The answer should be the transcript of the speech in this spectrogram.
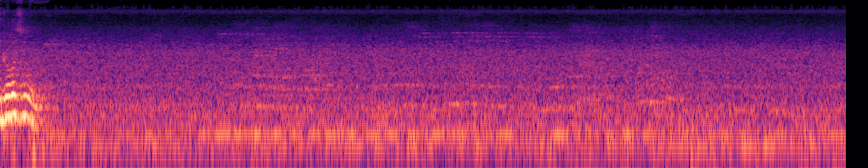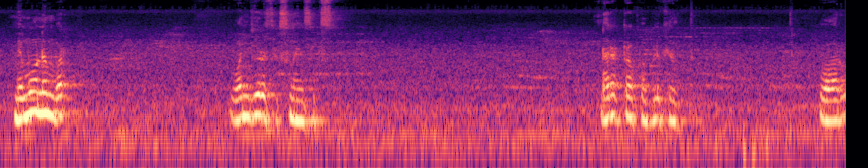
ఈరోజు memo number one zero six nine six director of public health వారు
